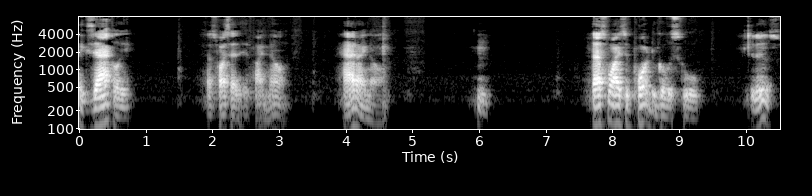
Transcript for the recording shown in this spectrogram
Exactly. That's why I said if I known. Had I known. Hmm. That's why it's important to go to school. It is.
